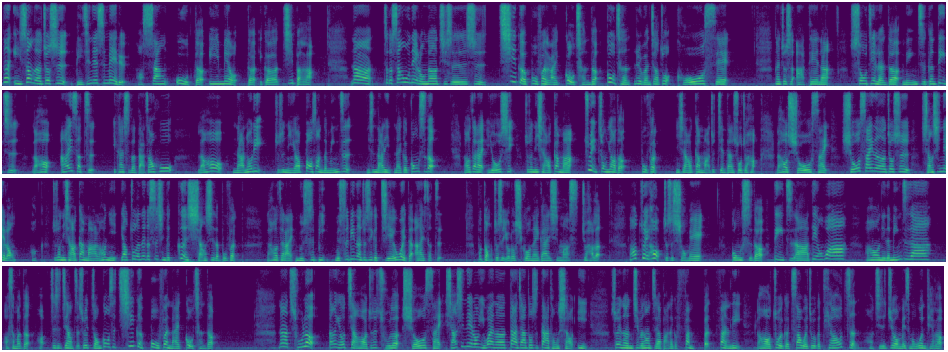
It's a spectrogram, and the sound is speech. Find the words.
那以上呢，就是 Business Mail，好，商务的 email 的一个基本了。那这个商务内容呢，其实是七个部分来构成的，构成日文叫做 cos，那就是 atena 收件人的名字跟地址，然后 i s a 挨 s 一开始的打招呼，然后ナノリ，就是你要报上你的名字，你是哪里哪个公司的，然后再来游戏。就是你想要干嘛最重要的部分，你想要干嘛就简单说就好。然后 show s i e show s i e 呢就是详细内容，哦，就说你想要干嘛，然后你要做的那个事情的更详细的部分。然后再来 m u s be m u s b 呢就是一个结尾的 I 沙子，不懂就是よろしくお願いし i す就好了。然后最后就是 show me 公司的地址啊、电话啊，然后你的名字啊。哦，什么的，好，就是这样子，所以总共是七个部分来构成的。那除了刚有讲哈，就是除了修辞详细内容以外呢，大家都是大同小异，所以呢，你基本上只要把那个范本范例，然后做一个稍微做一个调整，哈，其实就没什么问题了。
